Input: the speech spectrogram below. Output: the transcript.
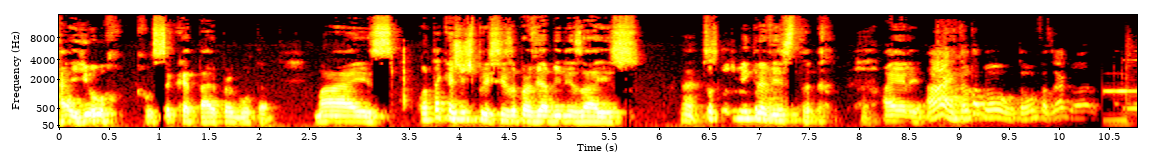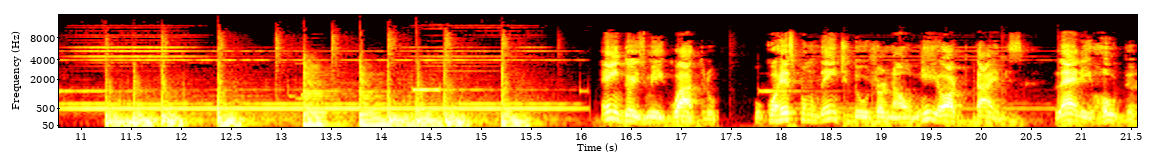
aí o, o secretário pergunta, mas quanto é que a gente precisa para viabilizar isso? Precisa de uma entrevista. Aí ele, ah, então tá bom, então vamos fazer agora. Em 2004, o correspondente do jornal New York Times Larry Holter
